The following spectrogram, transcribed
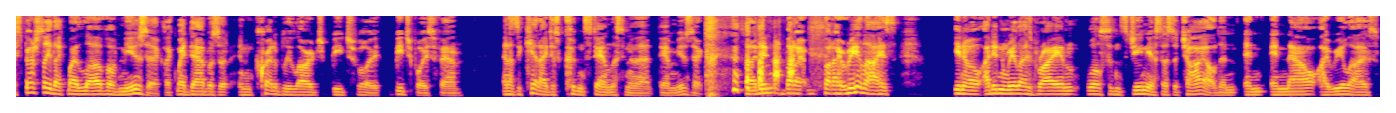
especially like my love of music. Like my dad was an incredibly large Beach Boy Beach Boys fan. And as a kid, I just couldn't stand listening to that damn music. But I didn't. but I but I realized you know, I didn't realize Brian Wilson's genius as a child, and and and now I realize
